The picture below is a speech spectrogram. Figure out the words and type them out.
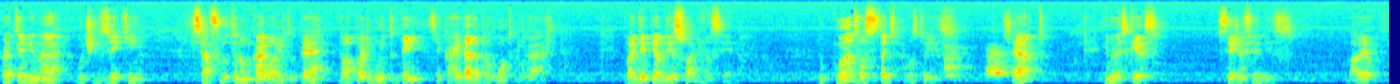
Para terminar, vou te dizer que se a fruta não cai longe do pé, ela pode muito bem ser carregada para algum outro lugar. Vai depender só de você, do quanto você está disposto a isso, certo? E não esqueça, seja feliz. Valeu!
